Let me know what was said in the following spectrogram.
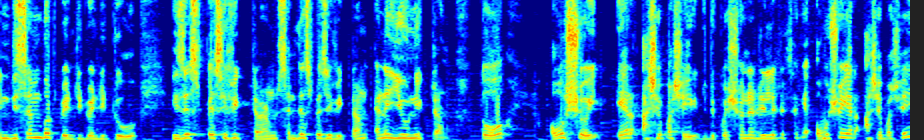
in December twenty twenty two is a specific term sentence specific term and a unique term তো অবশ্যই এর আশেপাশেই যদি কোয়েশনের রিলেটেড থাকে, অবশ্যই এর আশেপাশেই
